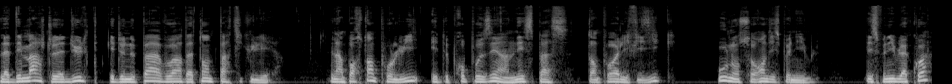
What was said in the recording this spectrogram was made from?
la démarche de l'adulte est de ne pas avoir d'attente particulière. L'important pour lui est de proposer un espace, temporel et physique, où l'on se rend disponible. Disponible à quoi?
